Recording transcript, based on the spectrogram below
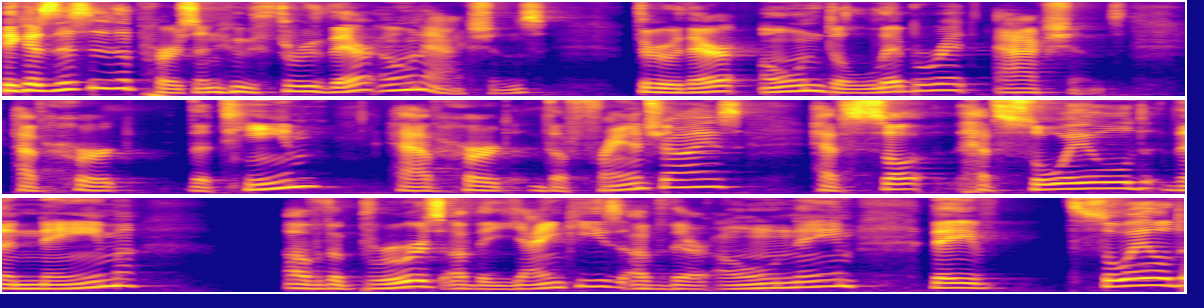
Because this is a person who through their own actions, through their own deliberate actions have hurt the team, have hurt the franchise, have so have soiled the name of the Brewers, of the Yankees, of their own name. They've soiled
